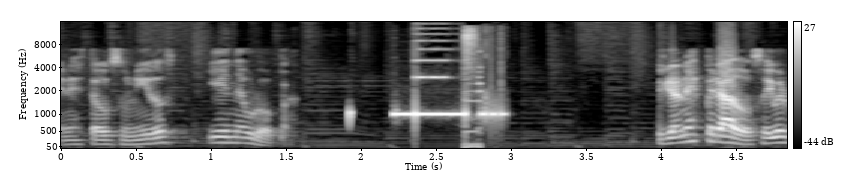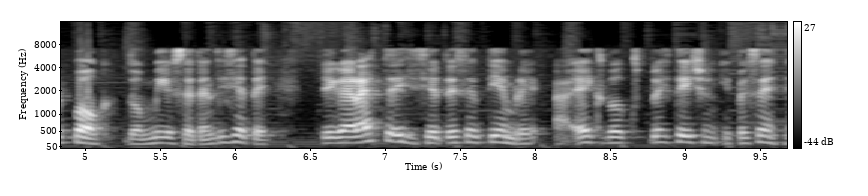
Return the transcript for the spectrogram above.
en Estados Unidos y en Europa. El gran esperado Cyberpunk 2077 llegará este 17 de septiembre a Xbox, PlayStation y PC.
